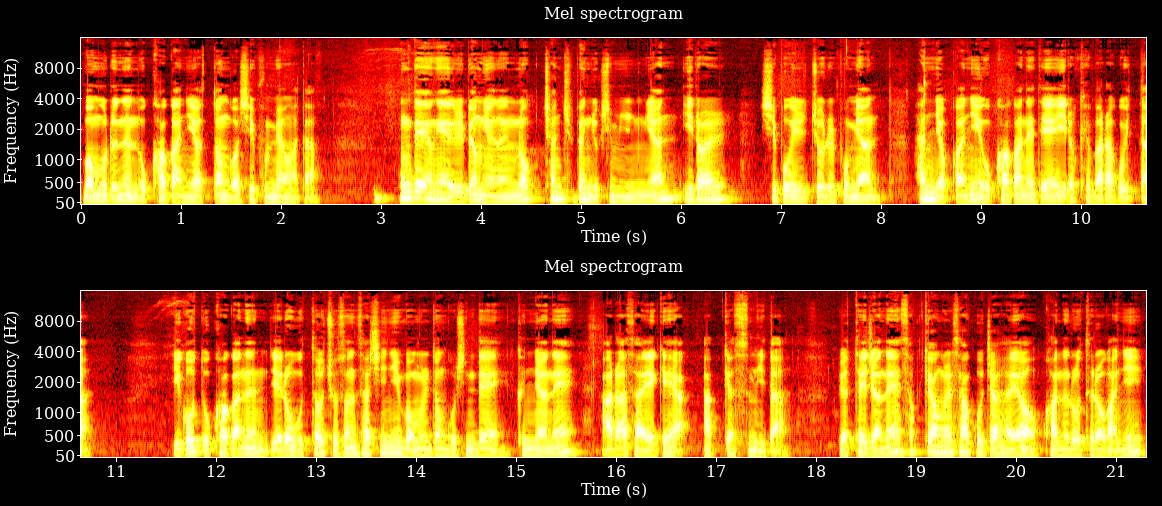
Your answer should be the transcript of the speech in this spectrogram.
머무르는 옥화관이었던 것이 분명하다. 홍대영의 을병연행록 1766년 1월 15일조를 보면 한 역관이 옥화관에 대해 이렇게 말하고 있다. 이곳 옥화관은 예로부터 조선 사신이 머물던 곳인데 근년에 아라사에게 아- 아꼈습니다. 몇 해 전에 석경을 사고자 하여 관으로 들어가니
